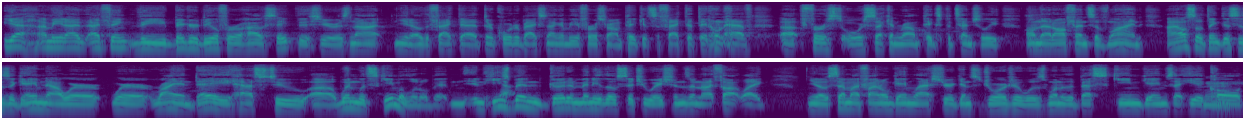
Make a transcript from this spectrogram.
Yeah, I mean, I, I, think the bigger deal for Ohio State this year is not, you know, the fact that their quarterback's not going to be a first round pick. It's the fact that they don't have uh, first or second round picks potentially on that offensive line. I also think this is a game now where where Ryan Day has to uh, win with scheme a little bit, and, and he's yeah. been good in many of those situations. And I thought like you know, semifinal game last year against Georgia was one of the best scheme games that he had mm. called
